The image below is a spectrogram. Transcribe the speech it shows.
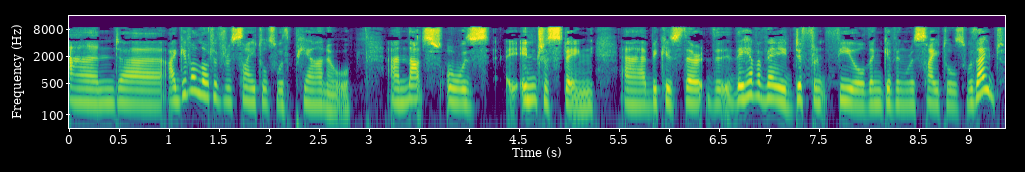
and uh, I give a lot of recitals with piano, and that's always interesting uh, because they they have a very different feel than giving recitals without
